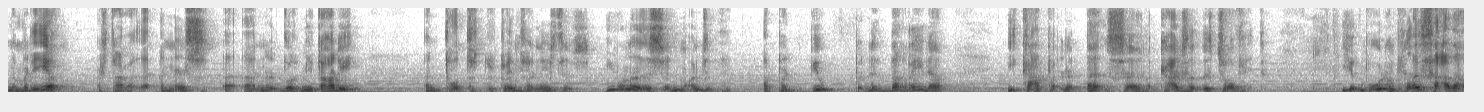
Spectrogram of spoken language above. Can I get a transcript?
la Maria, estava en el, en el dormitori amb totes les pensionistes i una de les monges a per viu per darrere i cap a, la casa de xofer. I amb una plaçada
